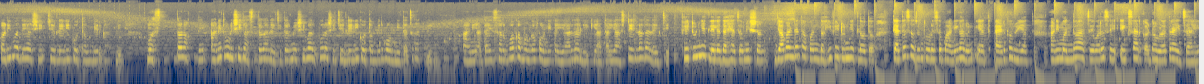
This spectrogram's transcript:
कढीमध्ये अशी चिरलेली कोथिंबीर घातली. मस्त लागते. आणि थोडीशी जास्त घालायची तर मी अशी भरपूर अशी चिरलेली कोथिंबीर फोडणीतच घातली. आणि आता ही सर्व खमंग फोडणी तयार झाली की आता या स्टेजला घालायची. फेटून घेतलेलं दह्याचं मिश्रण ज्या भांड्यात आपण दही फेटून घेतलं होतं त्यातच अजून थोडंसं पाणी घालून यात ॲड करूयात. आणि मंद आचेवरच हे एकसारखं ढवळत राहायचं आहे.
